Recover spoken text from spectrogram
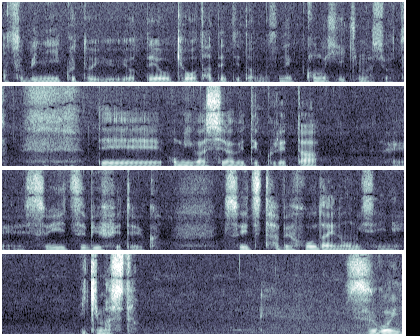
遊びに行くという予定を今日立ててたんですねこの日行きましょうと。でおみが調べてくれた、えー、スイーツビュッフェというかスイーツ食べ放題のお店にね行きましたすごい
